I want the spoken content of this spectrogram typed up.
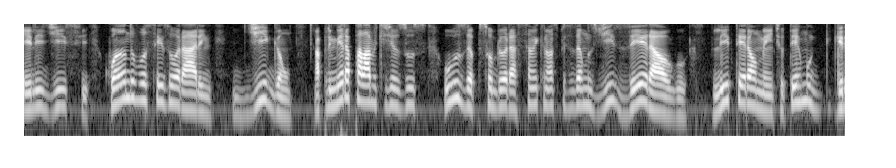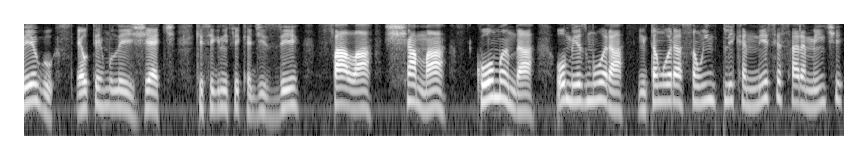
Ele disse: quando vocês orarem, digam. A primeira palavra que Jesus usa sobre oração é que nós precisamos dizer algo. Literalmente, o termo grego é o termo legete, que significa dizer, falar, chamar, comandar ou mesmo orar. Então, oração implica necessariamente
